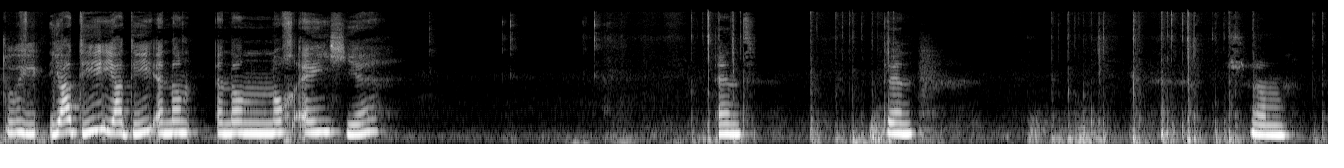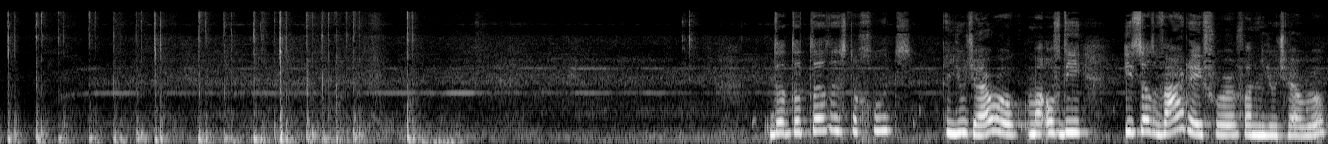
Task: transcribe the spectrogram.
Doei. Ja, die, ja, die. En dan, en dan nog eentje. En then some dat, dat, is toch goed? Een huge ook. Maar of die iets dat waarde heeft voor van een huge ook.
